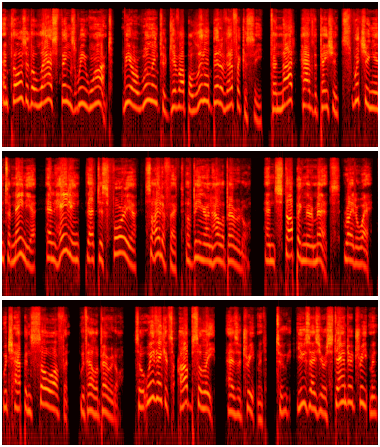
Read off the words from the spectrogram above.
And those are the last things we want we are willing to give up a little bit of efficacy to not have the patient switching into mania and hating that dysphoria side effect of being on haloperidol and stopping their meds right away, which happens so often with haloperidol. So we think it's obsolete as a treatment to use as your standard treatment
